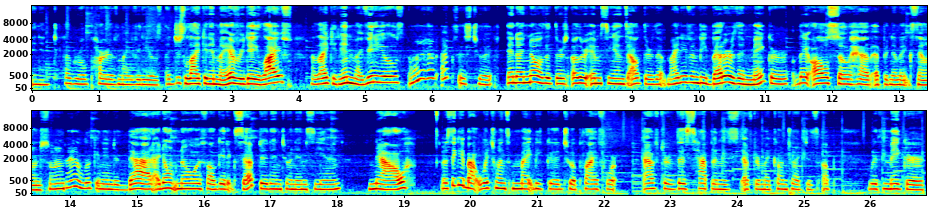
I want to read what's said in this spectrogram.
an integral part of my videos. I just like it in my everyday life. I like it in my videos. I want to have access to it. And I know that there's other MCNs out there that might even be better than Maker. They also have Epidemic Sound, so I'm kind of looking into that. I don't know if I'll get accepted into an MCN now. I was thinking about which ones might be good to apply for after this happens, after my contract is up with Maker.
